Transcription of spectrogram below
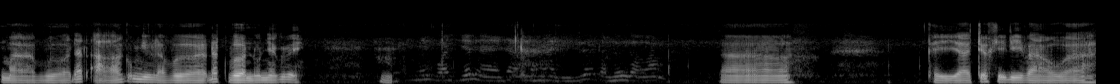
mà vừa đất ở cũng như là vừa đất vườn luôn nha quý vị. Ừ. À, thì à, trước khi đi vào à,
